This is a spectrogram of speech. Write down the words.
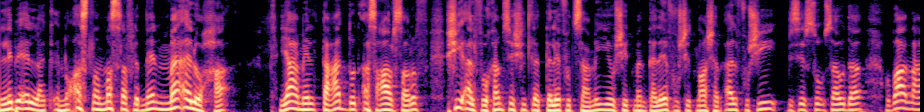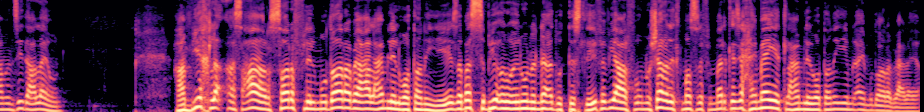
اللي بيقول لك إنه أصلا مصرف لبنان ما له حق يعمل تعدد أسعار صرف شي 1005 شي 3900 وشي 8000 وشي 12000 وشي بصير سوق سوداء وبعدنا عم نزيد عليهم. عم يخلق أسعار صرف للمضاربة على العملة الوطنية. إذا بس بيقروا قانون النقد والتسليف بيعرفوا إنه شغلة المصرف المركزي حماية العملة الوطنية من أي مضاربة عليها.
